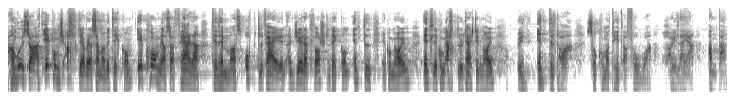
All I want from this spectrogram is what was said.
han viser at jeg att jag kommer ikke alltid å vara samma med tikkene. Jag kommer altså att färra till hemmans, upp till färgen, att göra klart til tikkene, inntil jag kommer hem, inntil jeg kommer att til tikkene hjem, hem, och ta, så kommer tid att få høyleie andan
